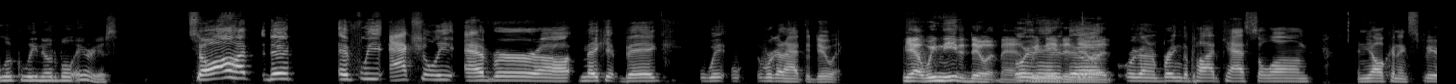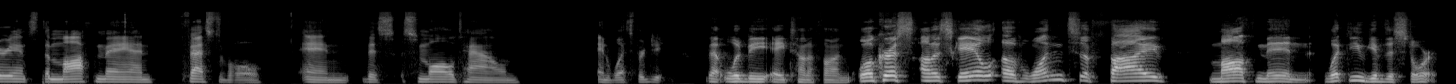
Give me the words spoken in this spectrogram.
locally notable areas. So I'll have, dude. If we actually ever uh, make it big, we we're gonna have to do it. Yeah, we need to do it, man. We're we need to do it. We're gonna bring the podcast along, and y'all can experience the Mothman Festival in this small town in West Virginia. That would be a ton of fun. Well, Chris, on a scale of one to five Mothmen, what do you give this story?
